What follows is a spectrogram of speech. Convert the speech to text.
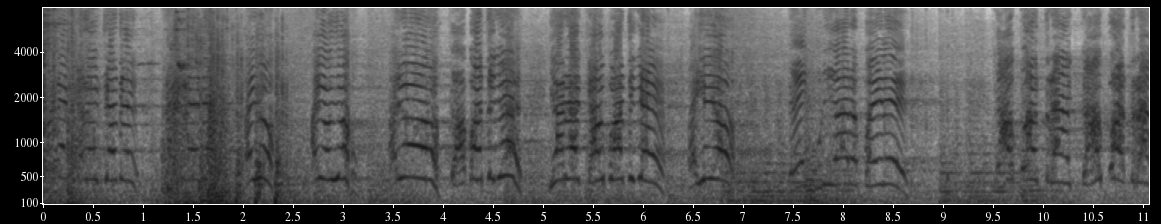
இவனே கலைச்சாது ஐயோ! ஐயோ! ஐயோ! காப்பாத்துங்க! யாரா காப்பாத்துங்க? ஐயோ டேய் குடிகார பயலே! காப்பாத்துறா காப்பாத்துறா!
